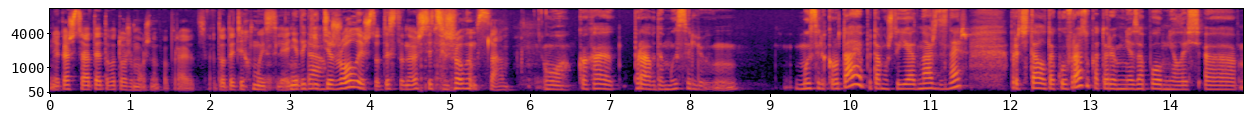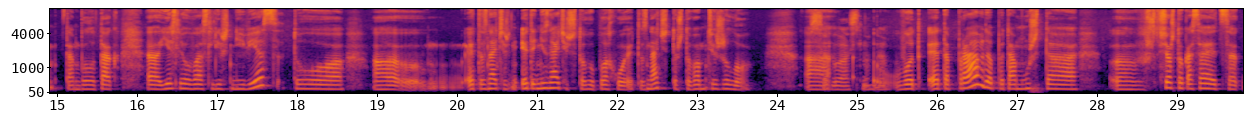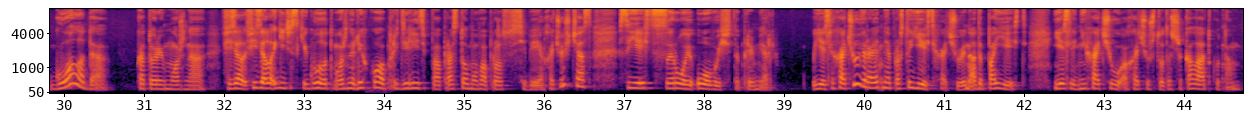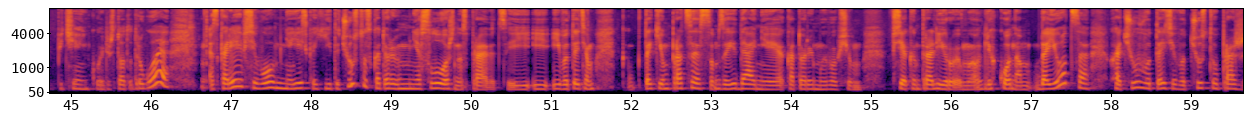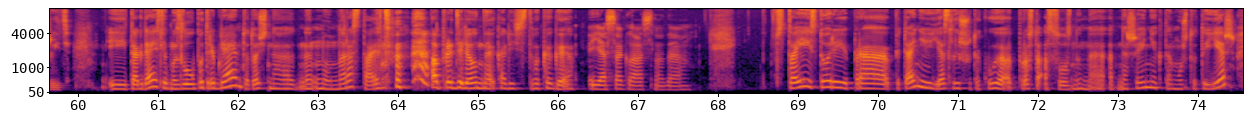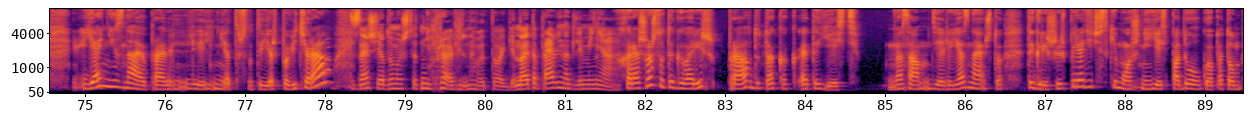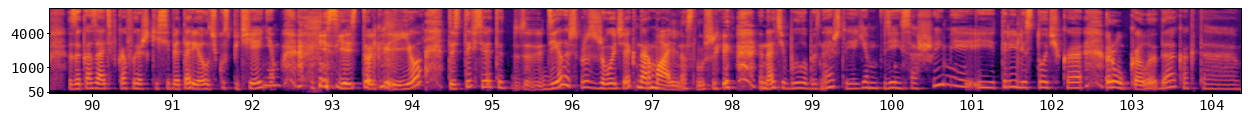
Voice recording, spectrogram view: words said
Мне кажется, от этого тоже можно поправиться, от вот этих мыслей. Они да. такие тяжелые, что ты становишься тяжелым сам. О, какая правда мысль мысль крутая, потому что я однажды, знаешь, прочитала такую фразу, которая мне запомнилась. Э, там было так: «Э, если у вас лишний вес, то э, это значит, это не значит, что вы плохой, это значит то, что вам тяжело. А, Согласна, да. Вот это правда, потому что все, что касается голода, который можно, физи физиологический голод можно легко определить по простому вопросу себе. Я хочу сейчас съесть сырой овощ, например. Если хочу, вероятно, я просто есть хочу, и надо поесть. Если не хочу, а хочу что-то, шоколадку, там, печеньку или что-то другое, скорее всего, у меня есть какие-то чувства, с которыми мне сложно справиться. И, и, и вот этим таким процессом заедания, который мы, в общем, все контролируем, и он легко нам дается, хочу вот эти вот чувства прожить. И тогда, если мы злоупотребляем, то точно ну, нарастает определенное количество КГ. Я согласна, да. В твоей истории про питание я слышу такое просто осознанное отношение к тому, что ты ешь. Я не знаю, правильно ли или нет, что ты ешь по вечерам. Ты знаешь, я думаю, что это неправильно в итоге. Но это правильно для меня. Хорошо, что ты говоришь правду так, как это есть на самом деле. Я знаю, что ты грешишь периодически, можешь не есть подолгу, а потом заказать в кафешке себе тарелочку с печеньем и съесть только ее. То есть ты все это делаешь, просто живой человек нормально, слушай. Иначе было бы, знаешь, что я ем в день сашими и три листочка рукколы, да, как-то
